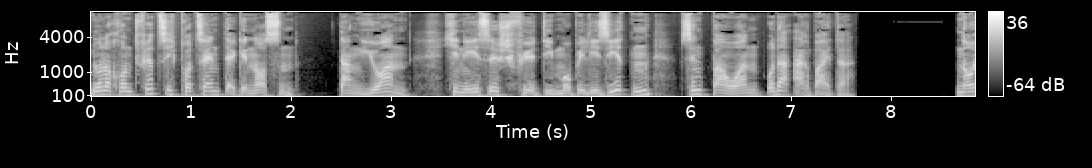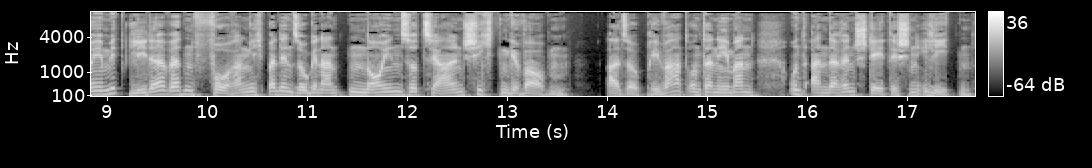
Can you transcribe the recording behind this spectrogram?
Nur noch rund 40 Prozent der Genossen, Dang Yuan, chinesisch für die Mobilisierten, sind Bauern oder Arbeiter. Neue Mitglieder werden vorrangig bei den sogenannten neuen sozialen Schichten geworben, also Privatunternehmern und anderen städtischen Eliten.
